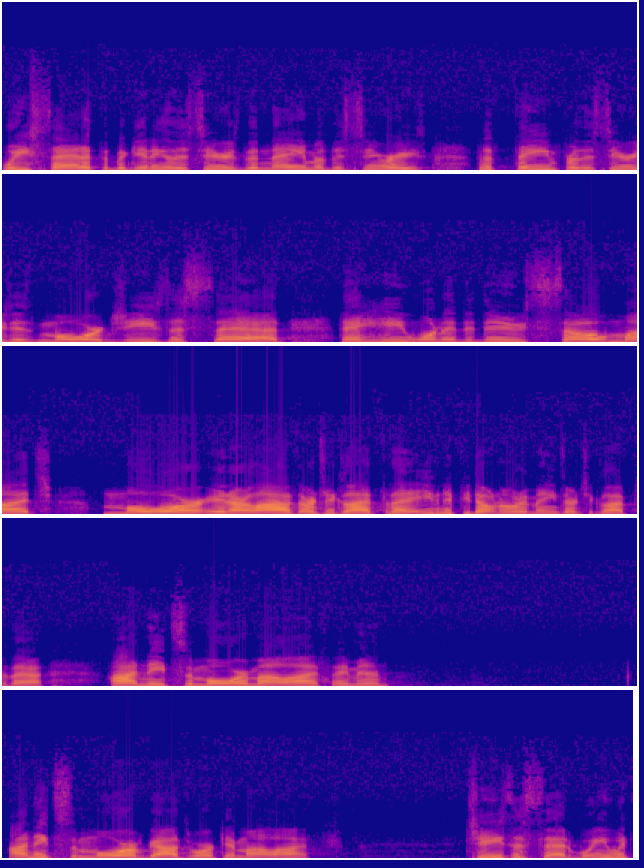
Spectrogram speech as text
We said at the beginning of the series, the name of the series, the theme for the series is more. Jesus said that he wanted to do so much more in our lives. Aren't you glad for that? Even if you don't know what it means, aren't you glad for that? I need some more in my life. Amen. I need some more of God's work in my life. Jesus said we would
